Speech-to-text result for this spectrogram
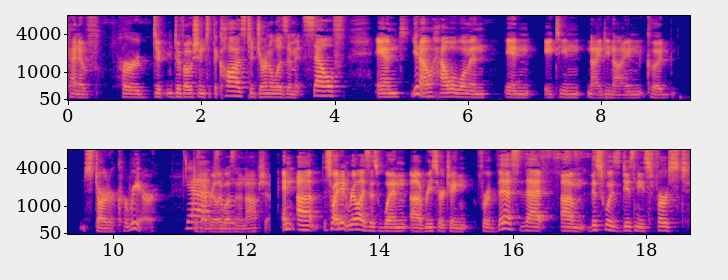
kind of her de- devotion to the cause, to journalism itself, and you know how a woman in 1899 could start her career Yeah, because that really absolutely. wasn't an option. And uh, so I didn't realize this when uh, researching for this that um, this was Disney's first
